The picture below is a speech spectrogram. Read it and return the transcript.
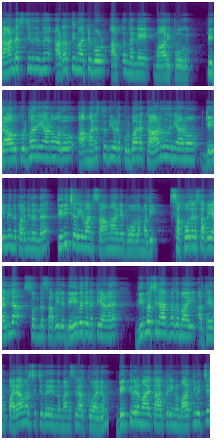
കാണ്ടക്സ്റ്റിൽ നിന്ന് അടർത്തി മാറ്റുമ്പോൾ അർത്ഥം തന്നെ മാറിപ്പോകും. പിതാവ് കുർബാനയാണോ അതോ ആ മനസ്ഥിതിയുടെ കുർബാന കാണുന്നതിനെയാണോ ഗെയിം എന്ന് പറഞ്ഞതെന്ന് തിരിച്ചറിയുവാൻ സാമാന്യ ബോധം മതി. സഹോദര സഭയല്ല സ്വന്തം സഭയിലെ ദൈവജനത്തെയാണ് വിമർശനാത്മകമായി അദ്ദേഹം പരാമർശിച്ചത് എന്ന് മനസ്സിലാക്കുവാനും വ്യക്തിപരമായ താല്പര്യങ്ങൾ മാറ്റിവെച്ച്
